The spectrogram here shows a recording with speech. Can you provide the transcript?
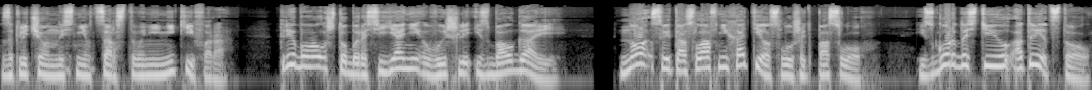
заключенный с ним в царствовании Никифора, требовал, чтобы россияне вышли из Болгарии. Но Святослав не хотел слушать послов и с гордостью ответствовал,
